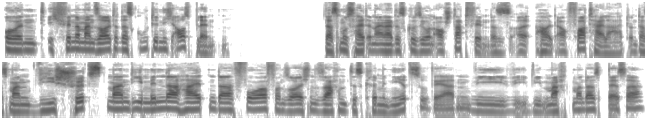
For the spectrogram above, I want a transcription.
und ich finde, man sollte das Gute nicht ausblenden. Das muss halt in einer Diskussion auch stattfinden, dass es halt auch Vorteile hat und dass man, wie schützt man die Minderheiten davor, von solchen Sachen diskriminiert zu werden? Wie, wie, wie macht man das besser?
